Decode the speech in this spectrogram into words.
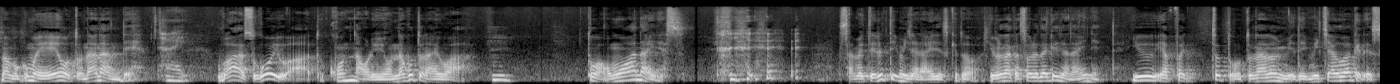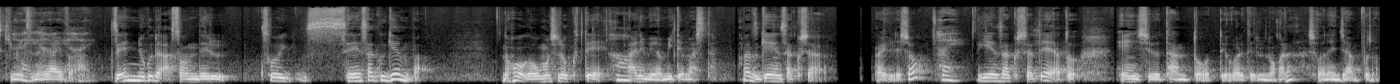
まあ僕もええ大人なんではい「わあすごいわ」と「こんなん俺読んだことないわ」うん。とは思わないです。冷めてるって意味じゃないですけど世の中それだけじゃないねんって。いうやっぱりちょっと大人の目で見ちゃうわけです「鬼滅の刃」はいはいはい。全力で遊んでる。そういう制作現場の方が面白くてはあアニメを見てました。まず原作者がいるでしょ？はい。原作者であと編集担当って呼ばれてるのかな？少年ジャンプの。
